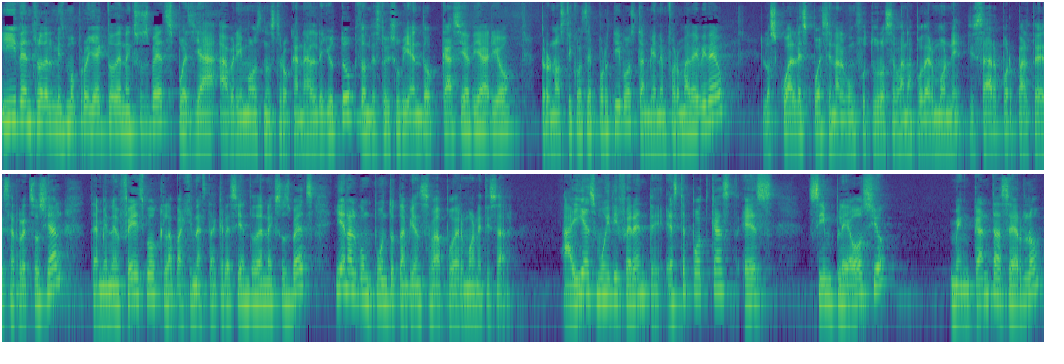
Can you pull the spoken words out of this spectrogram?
Y dentro del mismo proyecto de Nexus Bets, pues ya abrimos nuestro canal de YouTube, donde estoy subiendo casi a diario pronósticos deportivos, también en forma de video, los cuales pues en algún futuro se van a poder monetizar por parte de esa red social. También en Facebook la página está creciendo de Nexus Bets y en algún punto también se va a poder monetizar. Ahí es muy diferente. Este podcast es simple ocio. Me encanta hacerlo,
